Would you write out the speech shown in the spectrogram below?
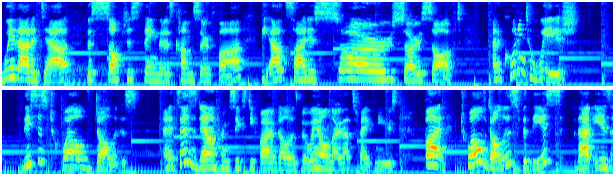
without a doubt the softest thing that has come so far. The outside is so, so soft. And according to Wish, this is $12. And it says down from $65, but we all know that's fake news. But $12 for this, that is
